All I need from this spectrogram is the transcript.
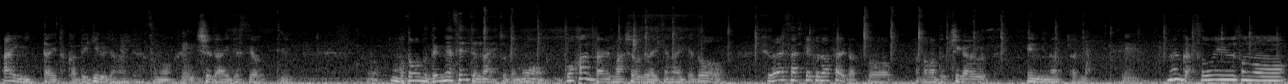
会いに行ったりとかできるじゃないですか。その取材ですよっていう。もともと全然接点ない人でもご飯食べましょうではいけないけど取材させてくださいだとまた違う縁になったり、うん、なんかそういうその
